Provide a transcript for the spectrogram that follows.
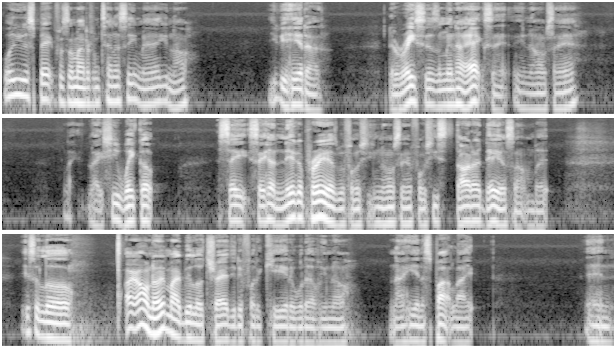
what do you expect for somebody from Tennessee, man? You know, you could hear the the racism in her accent. You know what I'm saying? Like like she wake up, say say her nigga prayers before she, you know what I'm saying, before she start her day or something. But it's a little, I don't know. It might be a little tragedy for the kid or whatever. You know, now he in the spotlight, and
